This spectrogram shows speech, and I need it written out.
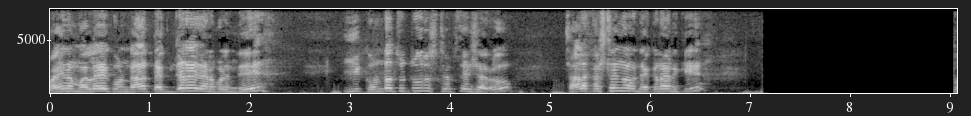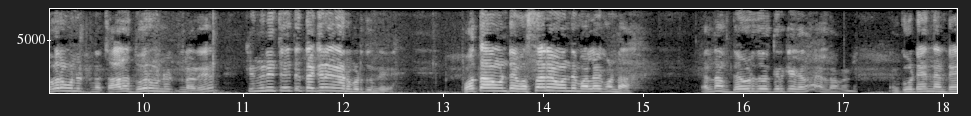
పైన మల్లయ్య కొండ దగ్గరగా కనపడింది. ఈ కొండ చుట్టూరు స్టెప్స్ వేశారు. చాలా కష్టంగా ఉంది ఎక్కడానికి. దూరం ఉన్నట్టున్నది చాలా దూరం ఉన్నట్టున్నది. కింద నుంచి అయితే దగ్గరగా కనబడుతుంది పోతా ఉంటే వస్తానే ఉంది మల్లయ్యకొండ వెళ్దాం దేవుడి దగ్గరికే కదా వెళ్దామండి ఇంకోటి ఏంటంటే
